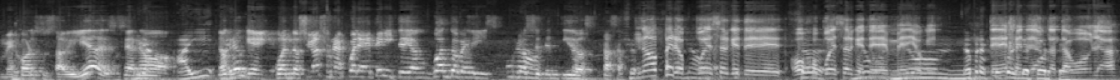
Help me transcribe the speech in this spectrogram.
mejor sus habilidades. O sea, Mira, no, ahí, no ahí- creo que cuando llegas a una escuela de tenis te digan cuánto medís, 1,72. Estás así. yo- No, pero no, puede ser que te. Ojo, yo puede ser que no- te medio no- que no te practico el dejen de dar deporte. tanta bola.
